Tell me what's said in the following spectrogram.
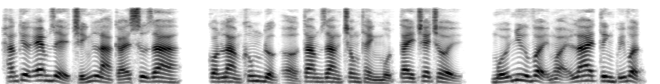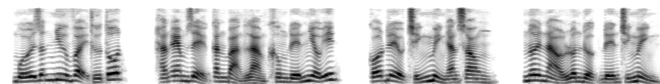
Hắn kia em rể chính là cái sư gia, còn làm không được ở Tam Giang trong thành một tay che trời, mối như vậy ngoại lai tinh quý vật, mối dẫn như vậy thứ tốt, hắn em rể căn bản làm không đến nhiều ít, có đều chính mình ăn xong, nơi nào luôn được đến chính mình.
